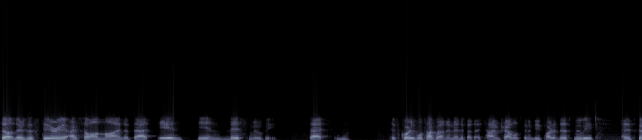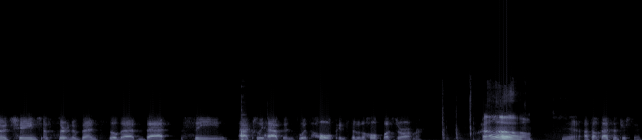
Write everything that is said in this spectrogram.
So there's this theory I saw online that that is in this movie. That, of course, we'll talk about in a minute, but that time travel is going to be part of this movie, and it's going to change a certain event so that that scene actually happens with Hulk instead of the Hulkbuster armor. Oh, Yeah, I thought that's interesting.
